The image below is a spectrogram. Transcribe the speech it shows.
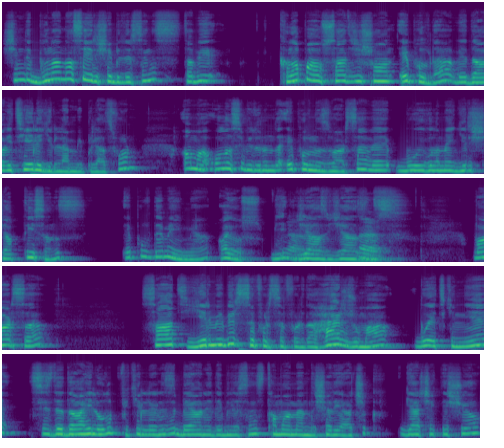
Şimdi buna nasıl erişebilirsiniz? Tabii Clubhouse sadece şu an Apple'da ve davetiye ile girilen bir platform. Ama olası bir durumda Apple'ınız varsa ve bu uygulamaya giriş yaptıysanız Apple demeyeyim ya iOS bir yani, cihaz bir cihazınız evet. varsa saat 21.00'da her cuma bu etkinliğe siz de dahil olup fikirlerinizi beyan edebilirsiniz. Tamamen dışarıya açık gerçekleşiyor.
